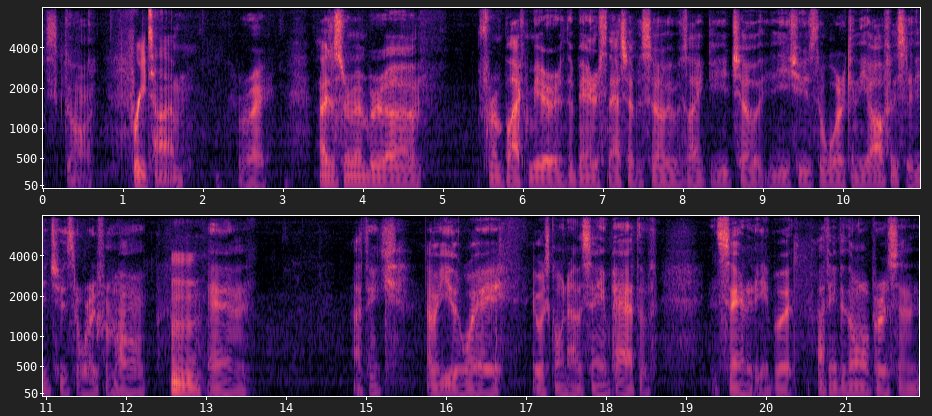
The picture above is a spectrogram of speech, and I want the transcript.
it's gone. Free time. Right. I just remember uh, from Black Mirror, the Bandersnatch episode. It was like he chose. You choose to work in the office or did you choose to work from home? Hmm. And I think, I mean, either way, it was going down the same path of insanity. But I think the normal person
